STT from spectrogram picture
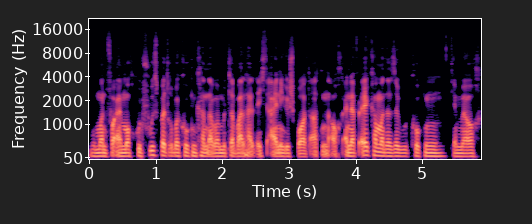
wo man vor allem auch gut Fußball drüber gucken kann, aber mittlerweile halt echt einige Sportarten. Auch NFL kann man da sehr gut gucken. Die haben ja auch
